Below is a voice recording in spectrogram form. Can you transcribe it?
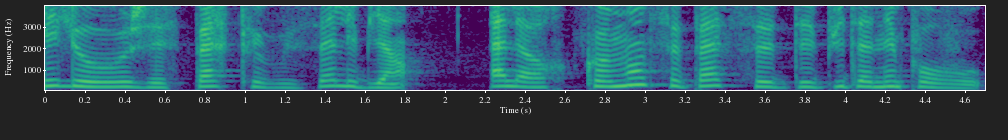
Hello, j'espère que vous allez bien. Alors, comment se passe ce début d'année pour vous?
